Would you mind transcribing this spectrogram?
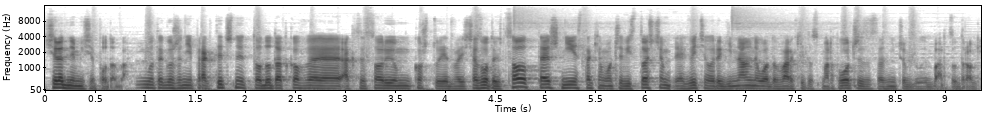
średnio mi się podoba. Mimo tego, że niepraktyczny, to dodatkowe akcesorium kosztuje 20 zł, co też nie jest taką oczywistością. Jak wiecie, oryginalne ładowarki do smartwatchy zasadniczo były bardzo drogie.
